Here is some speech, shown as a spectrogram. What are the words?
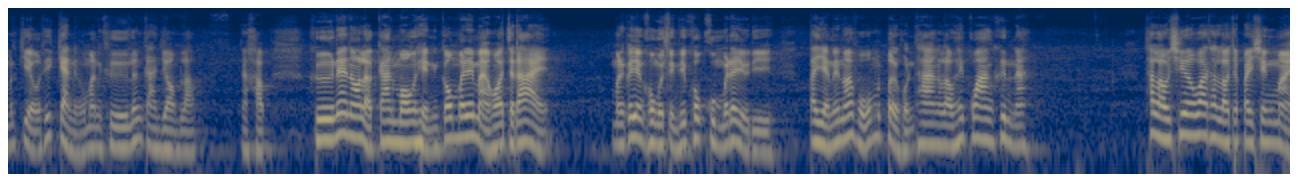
มันเกี่ยวกับที่แก่นของมันคือเรื่องการยอมรับนะครับ คือแน่นอนแหละการมองเห็นก็ไม่ได้หมายความว่าจะได้ มันก็ยังคงเป็นสิ่งที่ควบคุมไม่ได้อยู่ดี แต่อย่างน้อยๆผมว่ามันเปิดหนทางเราให้กว้างขึ้นนะ ถ้าเราเชื่อว่าถ้าเราจะไปเชียงใหม่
